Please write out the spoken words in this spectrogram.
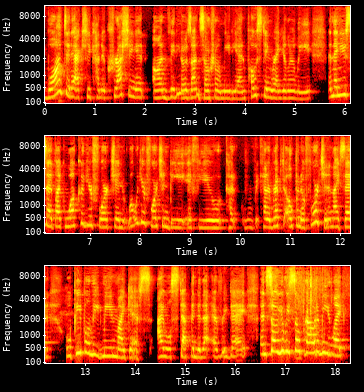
wanted actually kind of crushing it on videos on social media and posting regularly. And then you said like what could your fortune what would your fortune be if you kind of ripped open a fortune? And i said well people need me and my gifts. I will step into that every day. And so you'll be so proud of me like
